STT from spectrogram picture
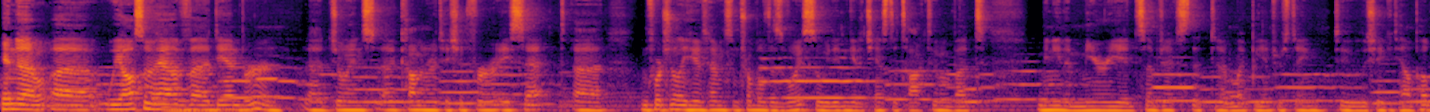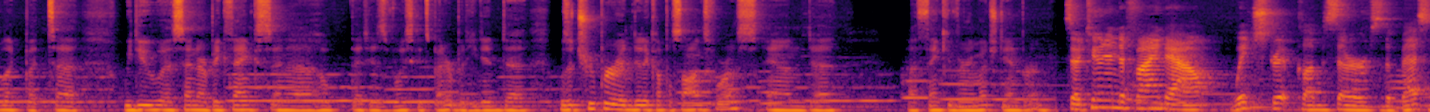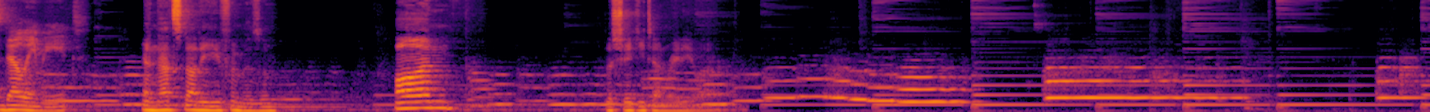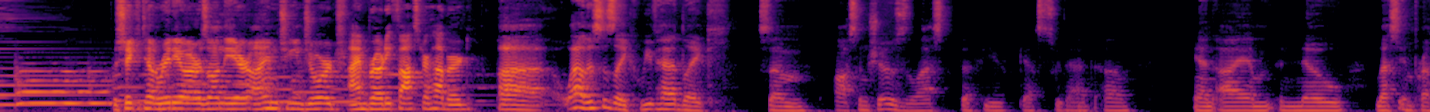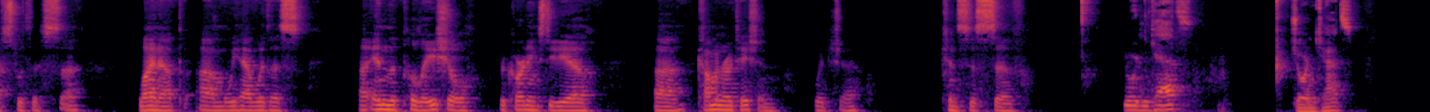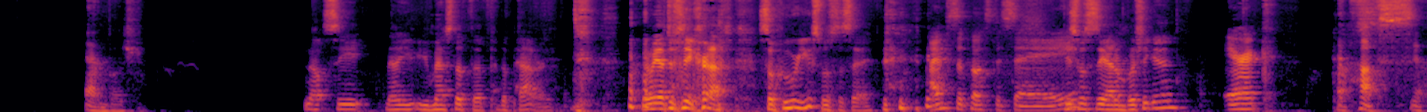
And uh, uh, we also have uh, Dan Bern uh, joins uh, Common Rotation for a set. Uh, unfortunately, he was having some trouble with his voice, so we didn't get a chance to talk to him about many of the myriad subjects that uh, might be interesting to the Shaky Town public. But uh, we do uh, send our big thanks and uh, hope that his voice gets better. But he did uh, was a trooper and did a couple songs for us, and uh, thank you very much, Dan Bern. So tune in to find out which strip club serves the best deli meat. and that's not a euphemism, on the Shaky Town Radio Hour. The Shaky Town Radio Hour is on the air. I'm Gene George. I'm Brody Foster Hubbard. Uh, wow, this is like we've had like some awesome shows the last uh, few guests we've had, um, and I am no less impressed with this uh, lineup. Um, we have with us uh, in the palatial recording studio, uh, Common Rotation, which uh, consists of Jordan Katz. Jordan Katz. Adam Busch. now. See, now you, you messed up the the pattern. now we have to figure out. So who are you supposed to say? I'm supposed to say You're supposed to say Adam Busch again? Eric Kufs. Yeah.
